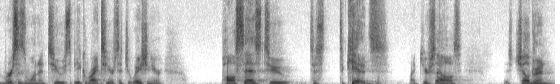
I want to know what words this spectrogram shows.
verses 1 and 2 speak right to your situation here. Paul says to, to, to kids like yourselves, as children,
